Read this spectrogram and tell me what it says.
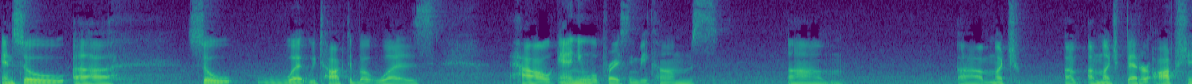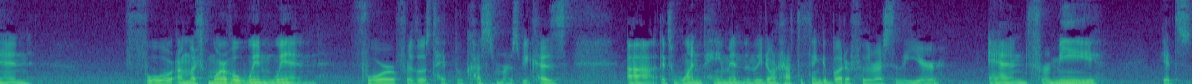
and so uh, so what we talked about was how annual pricing becomes um, uh, much a, a, much better option for a much more of a win-win for for those type of customers because uh, it's one payment and they don't have to think about it for the rest of the year. And for me it's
